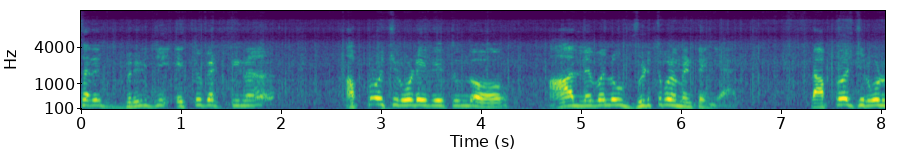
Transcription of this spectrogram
సరే బ్రిడ్జి ఎత్తు కట్టిన అప్రోచ్ రోడ్ ఏదైతుందో ఆ లెవెల్ విడుతు కూడా మెయింటైన్ చేయాలి. అప్రోచ్ రోడ్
